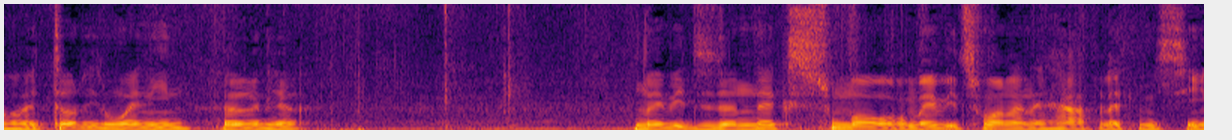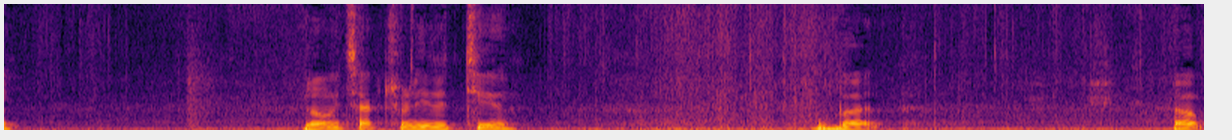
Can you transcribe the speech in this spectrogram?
Oh, I thought it went in earlier. Maybe it's the next small, maybe it's one and a half. Let me see. No, it's actually the two. But, oh.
